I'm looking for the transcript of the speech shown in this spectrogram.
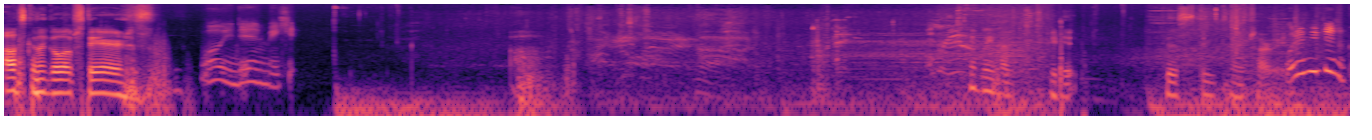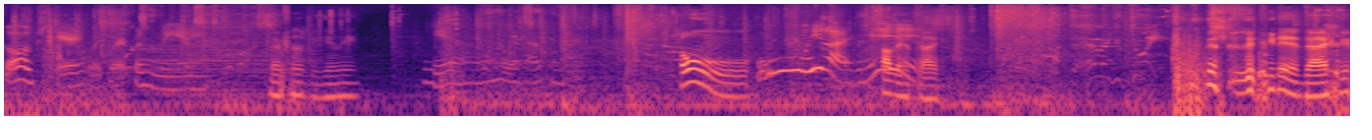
I was gonna go upstairs. Well, you didn't make it. Oh. I can't believe I did it this three times already. What if you just go upstairs like right from the beginning? Right from the beginning. Yeah, I wonder what happened. Oh! Ooh, he got hit. I'll let him die. What the hell are you doing? he didn't die.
